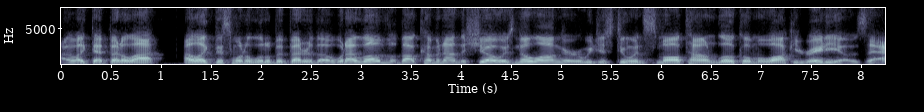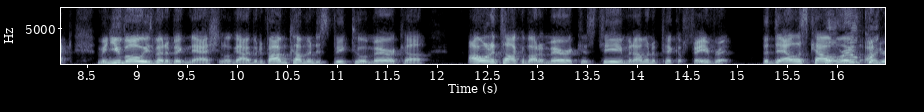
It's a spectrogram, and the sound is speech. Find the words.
I like that bet a lot. I like this one a little bit better though. What I love about coming on the show is no longer are we just doing small town local Milwaukee radio, Zach. I mean, you've always been a big national guy, but if I'm coming to speak to America, I want to talk about America's team and I'm going to pick a favorite. The Dallas Cowboys. Well, real quickly,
